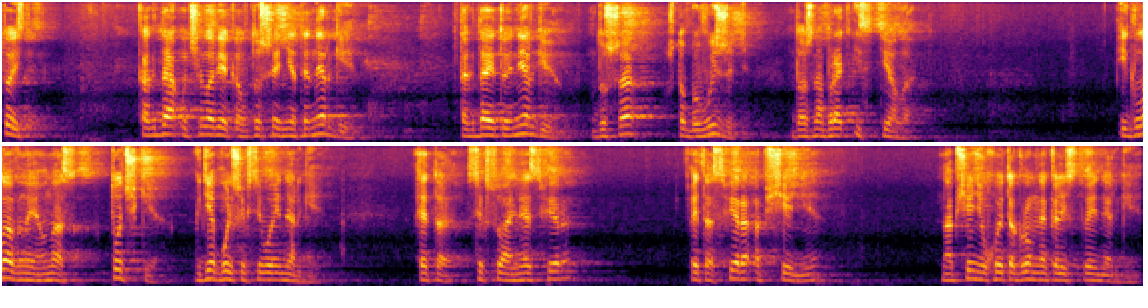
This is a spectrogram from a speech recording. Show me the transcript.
То есть, когда у человека в душе нет энергии, тогда эту энергию душа, чтобы выжить, должна брать из тела. И главные у нас точки, где больше всего энергии. Это сексуальная сфера, это сфера общения. На общение уходит огромное количество энергии.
